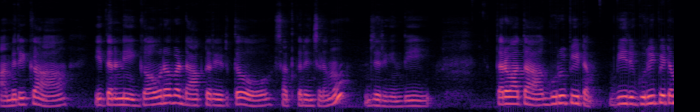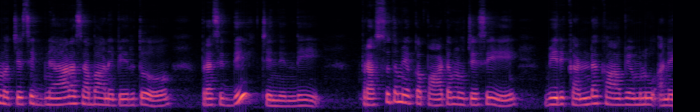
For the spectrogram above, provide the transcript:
అమెరికా ఇతనిని గౌరవ డాక్టరేట్తో సత్కరించడము జరిగింది. తర్వాత గురుపీఠం వీరి గురుపీఠం వచ్చేసి జ్ఞాన సభ అనే పేరుతో ప్రసిద్ధి చెందింది. ప్రస్తుతం యొక్క పాఠం వచ్చేసి వీరి ఖండ కావ్యములు అనే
